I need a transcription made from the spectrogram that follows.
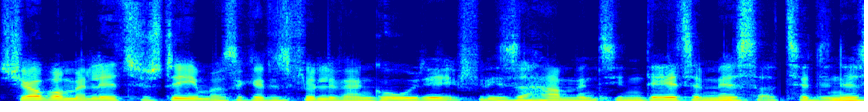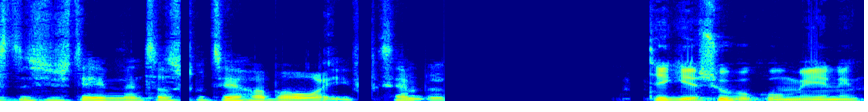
Shopper man lidt systemer, så kan det selvfølgelig være en god idé, fordi så har man sine data med sig til det næste system, man så skulle til at hoppe over i, for eksempel. Det giver super god mening.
